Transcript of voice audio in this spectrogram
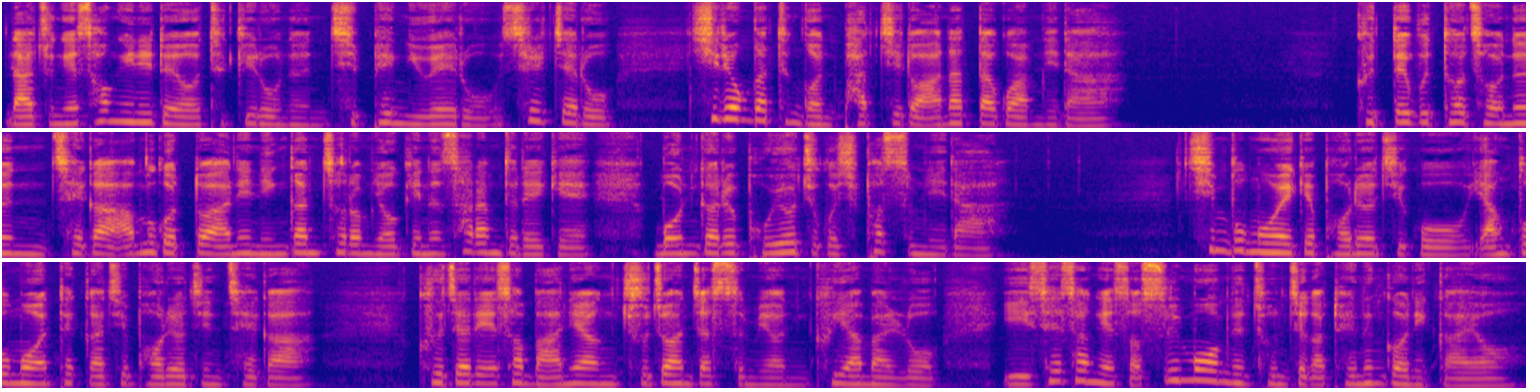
나중에 성인이 되어 듣기로는 집행유예로 실제로 실형 같은 건 받지도 않았다고 합니다. 그때부터 저는 제가 아무것도 아닌 인간처럼 여기는 사람들에게 뭔가를 보여주고 싶었습니다. 친부모에게 버려지고 양부모한테까지 버려진 제가 그 자리에서 마냥 주저앉았으면 그야말로 이 세상에서 쓸모없는 존재가 되는 거니까요.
